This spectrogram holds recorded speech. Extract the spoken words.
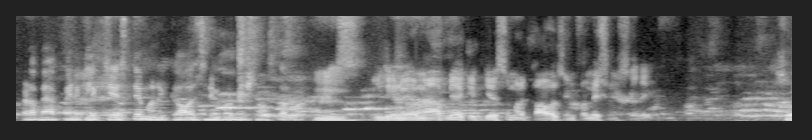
ఇక్కడ మ్యాప్ పైన క్లిక్ చేస్తే మనకి కావాల్సిన ఇన్ఫర్మేషన్ వస్తుంది దీని మీద మ్యాప్ మీద క్లిక్ చేస్తే మనకు కావాల్సిన ఇన్ఫర్మేషన్ వస్తుంది. సో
